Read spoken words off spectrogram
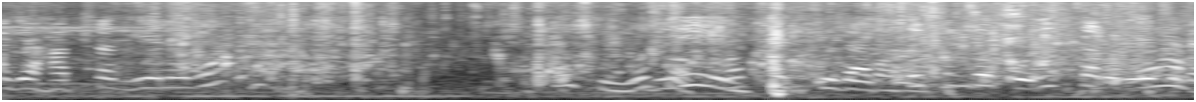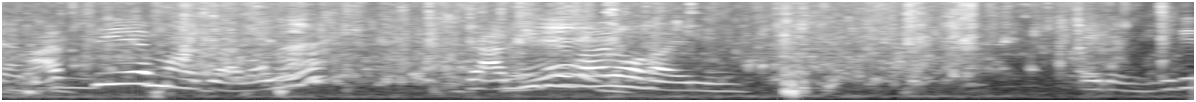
আগে হাতটা ধুয়ে নেব। সুন্দর পরিষ্কার হাত দিয়ে হ্যাঁ। হয়নি দিদি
